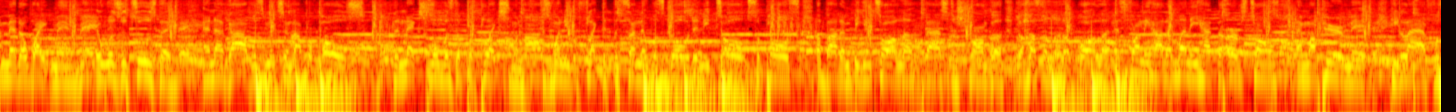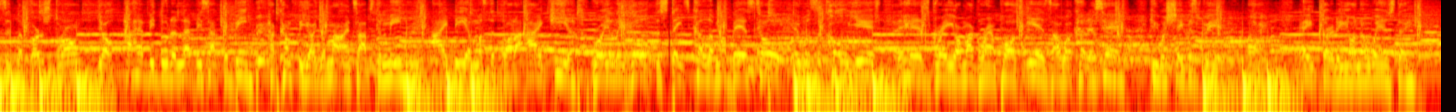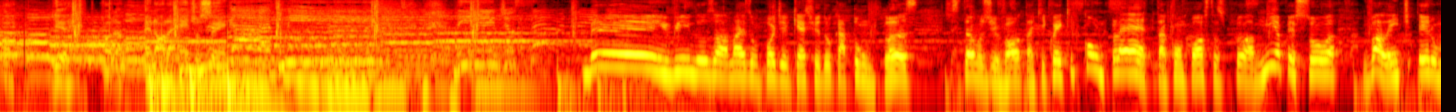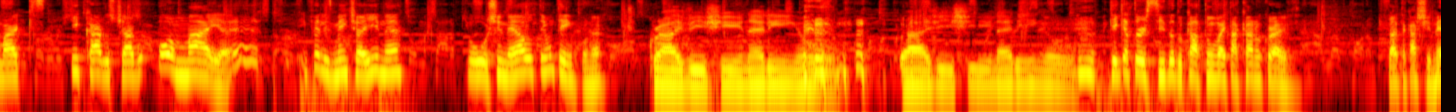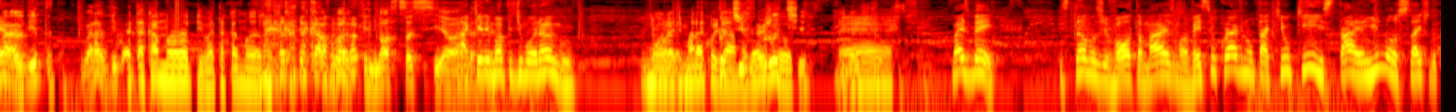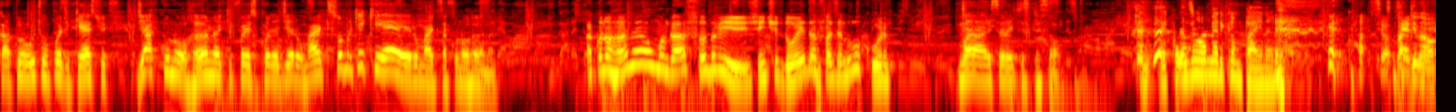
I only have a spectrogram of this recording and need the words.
Man met a white man. It was a Tuesday, and a guy was mentioned. I proposed. The next one was the perplexed one. Cause when he reflected the sun, it was gold. And he told, suppose, about him being taller, faster, stronger. The hustler, the baller. It's funny how the money had the earth's tone. And my pyramid, he laughed. Was it the first throne? Yo, how heavy do the levees have to be? How comfy are your mountaintops to me? Idea must have thought of IKEA. Royal and gold, the states color my bed's told. It was a cold year. The hair's gray on my grandpa's ears. I would cut his hair. He would shave his beard. Uh, 8:30 on a Wednesday. Uh, yeah, hold up. And all the angels sing. Bem-vindos a mais um podcast do Catum Plus. Estamos de volta aqui com a equipe completa, compostas pela minha pessoa, Valente Eru Marques e Carlos Thiago Omaia. É, infelizmente aí, né? O chinelo tem um tempo, né? Crive chinelinho. Crive chinelinho. O que, que a torcida do Catum vai tacar no Crive? Vai tacar chinelo? Guaravita. Guaravita. Vai tacar Mup, vai tacar Mup. tacar Mup. Nossa senhora. Aquele Mup de morango? De, Mora, de maracujá, Tutti melhor frutti. É. Mas bem, estamos de volta mais uma vez. Se o Crive não tá aqui, o que está aí no site do Catum, o último podcast de Akunohana, que foi a escolha de Eru Marques. Sobre o que, que é Eru Marques Akunohana? A Konohana é um mangá sobre gente doida fazendo loucura. Uma excelente descrição. É quase um American Pie, né? Quase Só que não.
